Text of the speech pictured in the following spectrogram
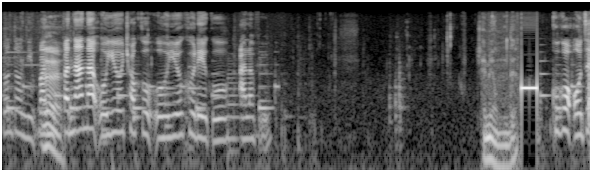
런던님, 바, 네. 바나나 우유, 초코 우유 그리고 I love you. 재미없는데? 그거 어제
